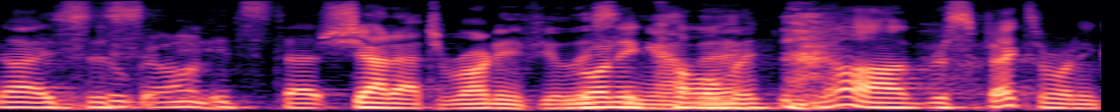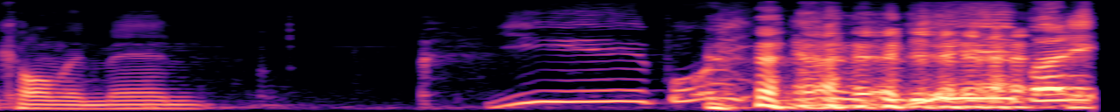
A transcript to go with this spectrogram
No, it's Still just, going. it's that Shout out to Ronnie if you're listening. Ronnie listening Coleman. out no, I respect Ronnie Coleman, man. Yeah, boy. yeah, buddy.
